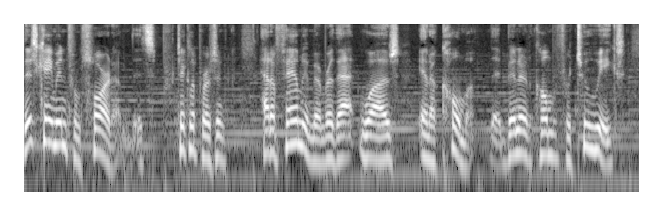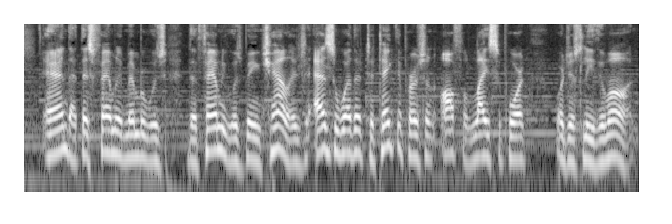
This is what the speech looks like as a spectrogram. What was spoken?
This came in from Florida. This particular person had a family member that was in a coma. They'd been in a coma for two weeks and that this family member was, the family was being challenged as to whether to take the person off of life support or just leave them on.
